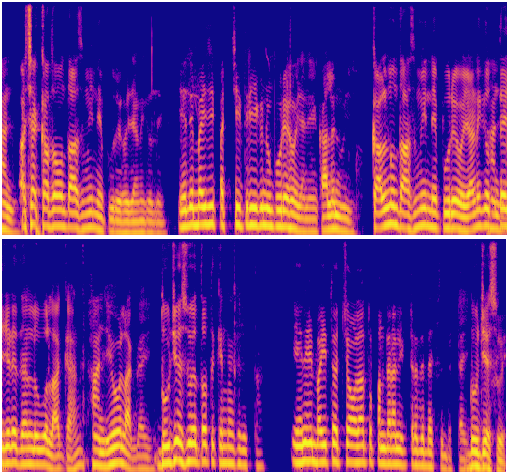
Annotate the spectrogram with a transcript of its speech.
ਹਾਂਜੀ। ਅੱਛਾ ਕਦੋਂ 10 ਮਹੀਨੇ ਪੂਰੇ ਹੋ ਜਾਣਗੇ ਉਹਦੇ? ਇਹਦੇ ਬਾਈ ਜੀ 25 ਤਰੀਕ ਨੂੰ ਪੂਰੇ ਹੋ ਜਾਣੇ ਕੱਲ ਨੂੰ ਜੀ। ਕੱਲ ਨੂੰ 10 ਮਹੀਨੇ ਪੂਰੇ ਹੋ ਜਾਣਗੇ ਉੱਤੇ। ਜਿਹੜੇ ਦਿਨ ਲਊ ਉਹ ਅਲੱਗ ਹਨ? ਹਾਂਜੀ ਉਹ ਲੱਗਾ ਜੀ। ਦੂਜੇ ਸੂਏ ਦੁੱਧ ਕਿੰਨਾ ਕੁ ਦਿੱਤਾ? ਇਹਨੇ ਬਾਈ ਤੋਂ 14 ਤੋਂ 15 ਲੀਟਰ ਦੇ ਵਿੱਚ ਦਿੱਤਾ ਜੀ। ਦੂਜੇ ਸੂਏ?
